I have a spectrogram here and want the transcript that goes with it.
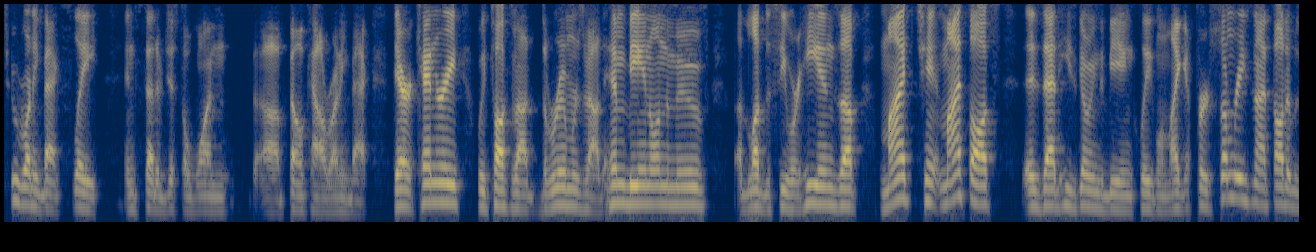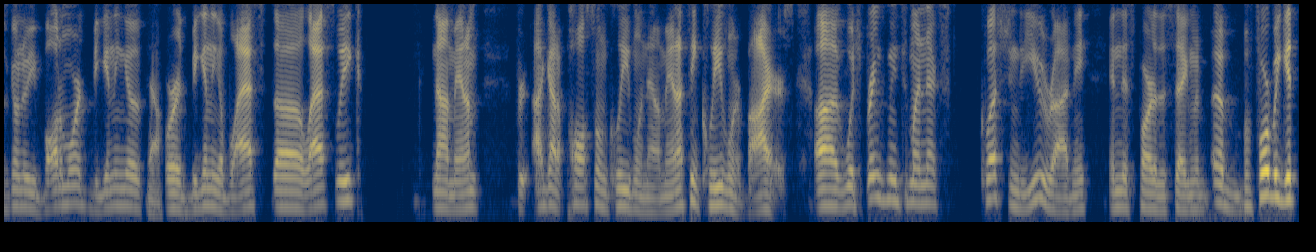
two running back slate instead of just a one uh, bell cow running back. Derrick Henry, we talked about the rumors about him being on the move. I'd love to see where he ends up. My ch- my thoughts is that he's going to be in Cleveland. Like for some reason, I thought it was going to be Baltimore at the beginning of yeah. or at the beginning of last uh, last week. Nah, man, I'm I got a pulse on Cleveland now, man. I think Cleveland are buyers. Uh, which brings me to my next question to you, Rodney, in this part of the segment. Uh, before we get,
